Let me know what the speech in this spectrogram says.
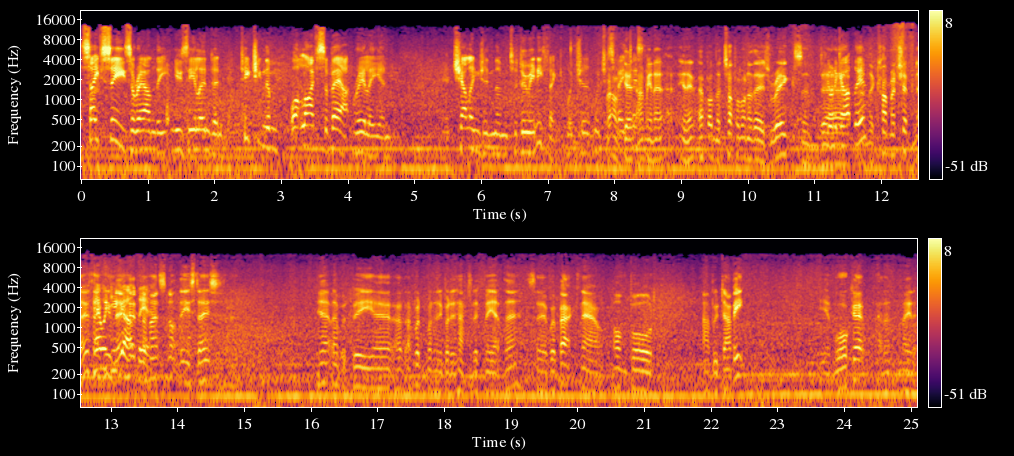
safe seas around the New Zealand and teaching them what life's about, really, and, challenging them to do anything, which is which is Well, fantastic. get, I mean, uh, you know, up on the top of one of those rigs and, uh, wanna go up there? and the comradeship. No, thank would you. you no, go no, up there? That's not these days. Yeah, that would be. Uh, I, wouldn't want anybody to have to lift me up there. So we're back now on board Abu Dhabi. Ian Walker had a, made a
